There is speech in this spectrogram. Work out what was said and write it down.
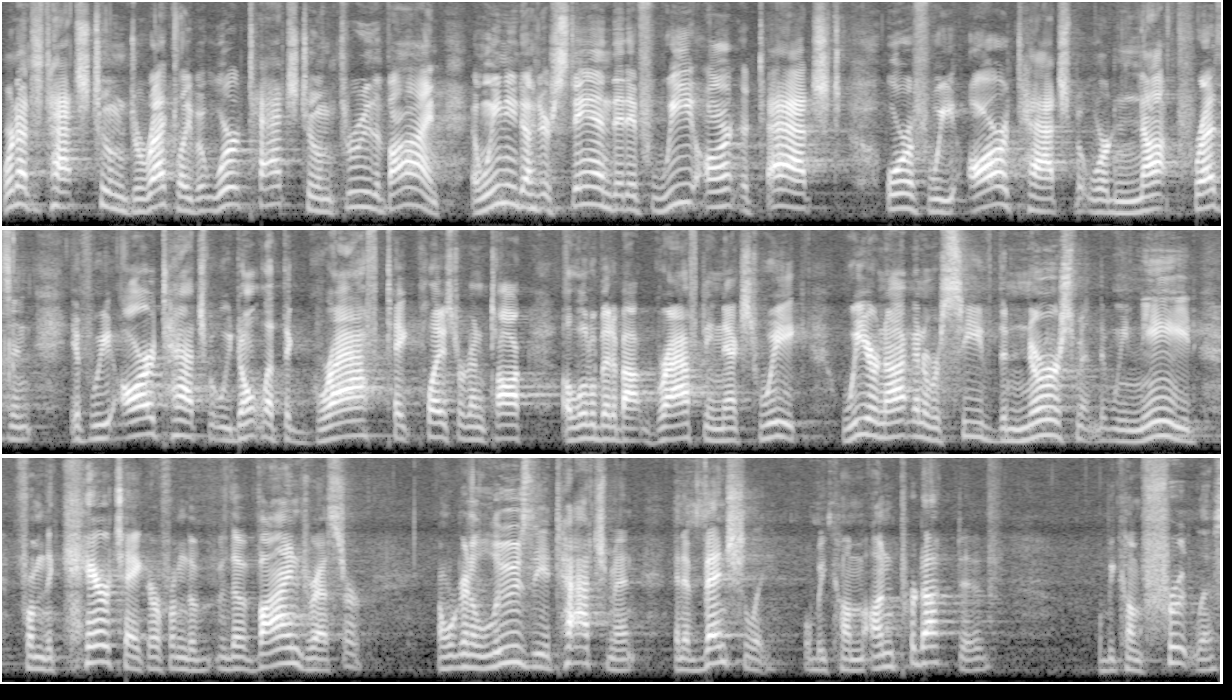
We're not attached to him directly, but we're attached to him through the vine. And we need to understand that if we aren't attached, or if we are attached but we're not present, if we are attached but we don't let the graft take place, we're going to talk a little bit about grafting next week. We are not going to receive the nourishment that we need from the caretaker, from the, the vine dresser, and we're going to lose the attachment, and eventually we'll become unproductive, we'll become fruitless,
